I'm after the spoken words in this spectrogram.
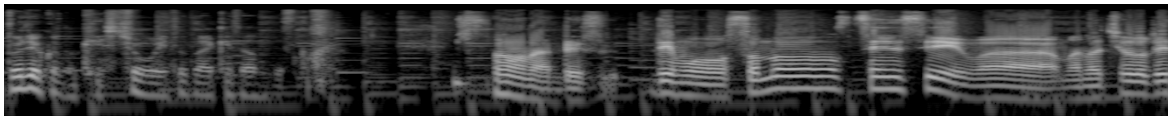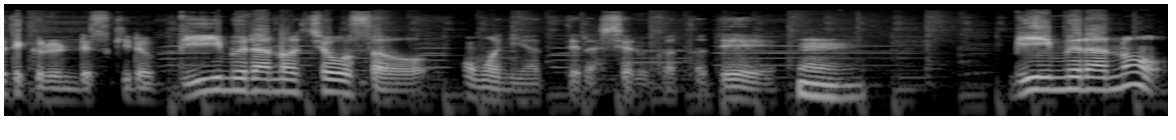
努力の結晶をいただけたんですか？そうなんです。でも、その先生は、まあ、後ほど出てくるんですけど、B 村の調査を主にやってらっしゃる方で、うん。B 村の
